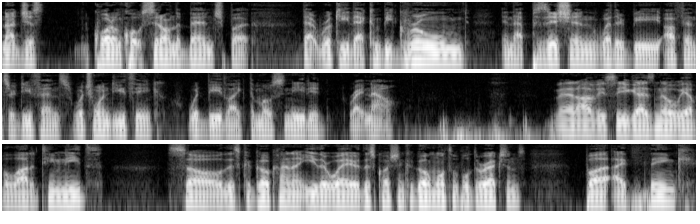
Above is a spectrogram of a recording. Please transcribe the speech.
not just quote unquote sit on the bench, but that rookie that can be groomed in that position, whether it be offense or defense. Which one do you think would be like the most needed right now? Man, obviously you guys know we have a lot of team needs. So this could go kind of either way, or this question could go multiple directions. But I think,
